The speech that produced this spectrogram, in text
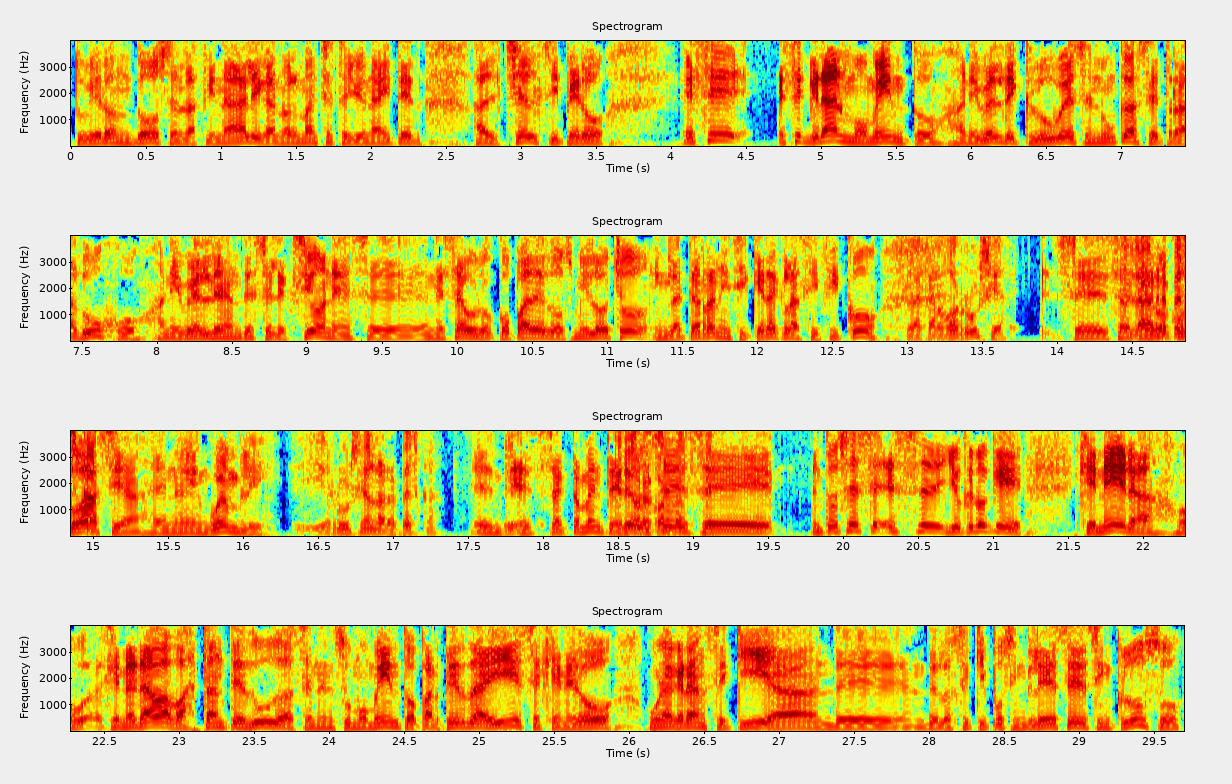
tuvieron dos en la final y ganó el Manchester United al Chelsea, pero ese, ese gran momento a nivel de clubes nunca se tradujo a nivel de, de selecciones. Eh, en esa Eurocopa de 2008, Inglaterra ni siquiera clasificó. Se la cargó Rusia. Se, la cargó repesca. Croacia en, en Wembley. Y Rusia en la repesca. En- exactamente. Creo entonces, eh, entonces ese, yo creo que genera, generaba bastantes dudas en, en su momento. A partir de ahí se generó una gran sequía de, de los equipos ingleses. Incluso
